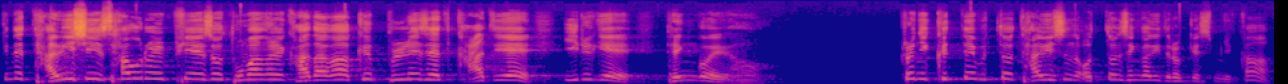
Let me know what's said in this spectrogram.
근데 다윗이 사울을 피해서 도망을 가다가 그 블레셋 가드에 이르게 된 거예요. 그러니 그때부터 다윗은 어떤 생각이 들었겠습니까?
